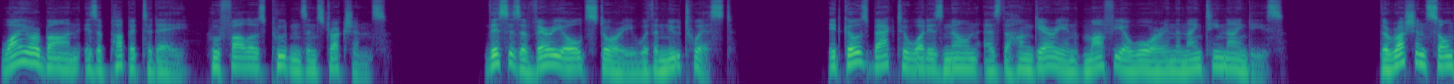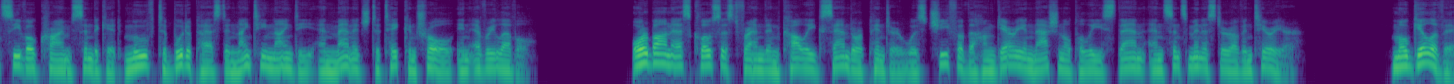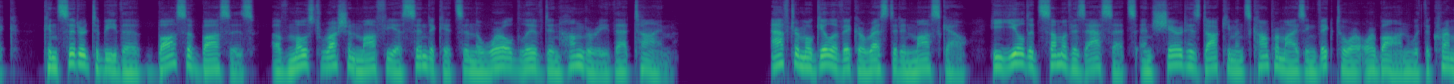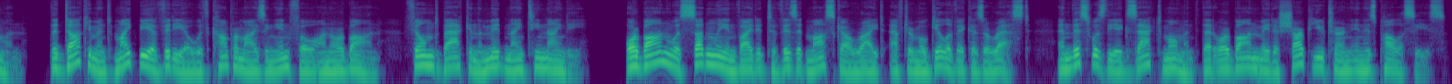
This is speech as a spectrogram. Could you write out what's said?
Why Orban is a puppet today, who follows Putin's instructions. This is a very old story with a new twist. It goes back to what is known as the Hungarian Mafia War in the 1990s. The Russian Solntsevo crime syndicate moved to Budapest in 1990 and managed to take control in every level. Orban's closest friend and colleague Sandor Pinter was chief of the Hungarian National Police then and since Minister of Interior. Mogilevich, considered to be the boss of bosses of most Russian mafia syndicates in the world lived in Hungary that time. After Mogilevich arrested in Moscow, he yielded some of his assets and shared his documents compromising Viktor Orban with the Kremlin. The document might be a video with compromising info on Orban, filmed back in the mid-1990. Orban was suddenly invited to visit Moscow right after Mogilevich's arrest, and this was the exact moment that Orban made a sharp U-turn in his policies.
